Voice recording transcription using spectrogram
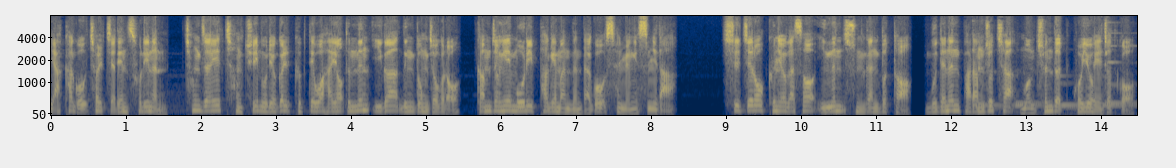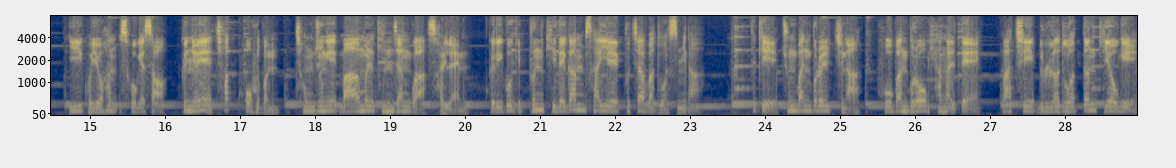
약하고 절제된 소리는 청자의 청취 노력을 극대화하여 듣는 이가 능동적으로 감정에 몰입하게 만든다고 설명했습니다. 실제로 그녀가 서 있는 순간부터 무대는 바람조차 멈춘 듯 고요해졌고 이 고요함 속에서 그녀의 첫 호흡은 청중의 마음을 긴장과 설렘 그리고 깊은 기대감 사이에 붙잡아 두었습니다. 특히 중반부를 지나 후반부로 향할 때 마치 눌러두었던 기억이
